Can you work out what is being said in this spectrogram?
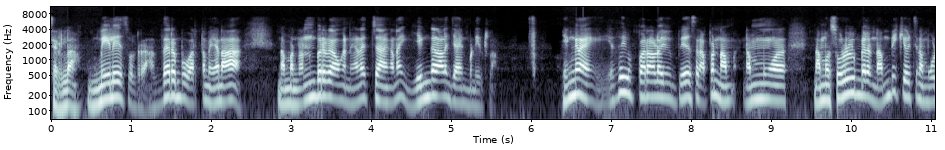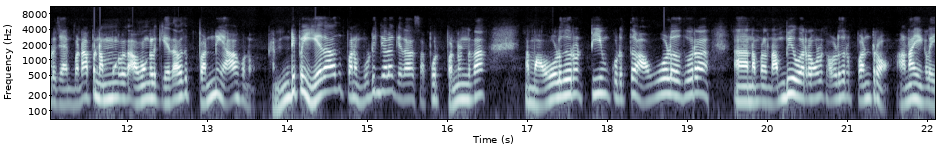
சரிங்களா? உண்மையிலேயே சொல்கிறேன் அதான் ரொம்ப வருத்தம். ஏன்னா நம்ம நண்பர்கள் அவங்க நினச்சாங்கன்னா எங்கனாலும் ஜாயின் பண்ணியிருக்கலாம் எங்கே எது பரவாயில்ல இவன் பேசுகிறான் அப்போ நம்ம நம்ம நம்ம சொல் மேலே நம்பிக்கை வச்சு நம்ம கூட ஜாயின் பண்ணோம் அப்போ நம்ம அவங்களுக்கு ஏதாவது பண்ணி ஆகணும். கண்டிப்பாக ஏதாவது பண்ண முடிஞ்ச அளவுக்கு ஏதாவது சப்போர்ட் பண்ணுன்னு தான் நம்ம அவ்வளோ தூரம் டீம் கொடுத்து அவ்வளோ தூரம் நம்மளை நம்பி வர்றவங்களுக்கு அவ்வளோ தூரம் பண்ணுறோம் ஆனால் எங்களை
